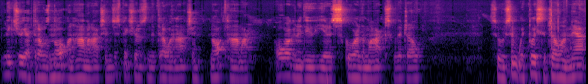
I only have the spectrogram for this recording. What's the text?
make sure your drill's not on hammer action, just make sure it's in the drill in action, not hammer. All we're going to do here is score the marks with the drill. So we simply place the drill on there.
